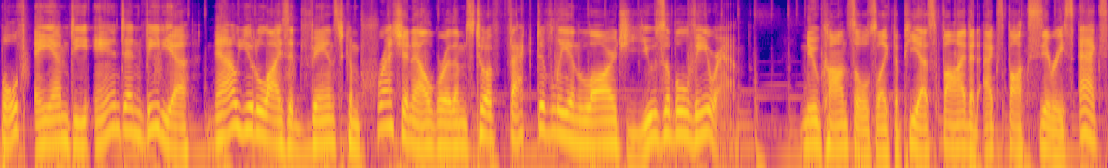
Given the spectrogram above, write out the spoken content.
both AMD and NVIDIA now utilize advanced compression algorithms to effectively enlarge usable VRAM. New consoles like the PS5 and Xbox Series X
